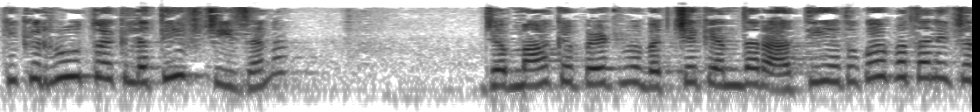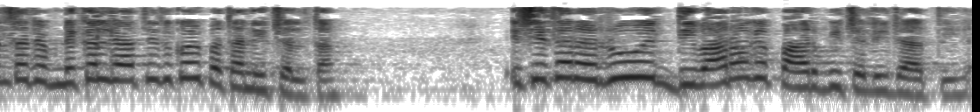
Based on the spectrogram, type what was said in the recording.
کیونکہ روح تو ایک لطیف چیز ہے نا۔ جب ماں کے پیٹ میں بچے کے اندر آتی ہے تو کوئی پتہ نہیں چلتا، جب نکل جاتی تو کوئی پتہ نہیں چلتا۔ اسی طرح روح ان دیواروں کے پار بھی چلی جاتی ہے۔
